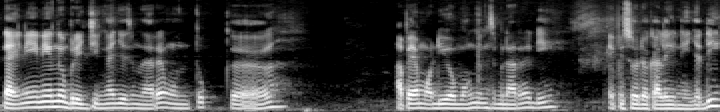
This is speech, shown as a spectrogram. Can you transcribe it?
nah ini ini ini bridging aja sebenarnya untuk ke apa yang mau diomongin sebenarnya di episode kali ini. Jadi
